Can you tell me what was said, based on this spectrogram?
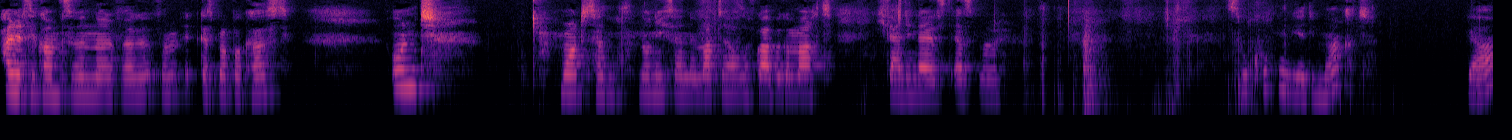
Hallo, herzlich willkommen zu einer neuen Folge von Edgar's Blog Podcast. Und Mortis hat noch nicht seine Mathe-Hausaufgabe gemacht. Ich werde ihn da jetzt erstmal zugucken, wie er die macht. Ja,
